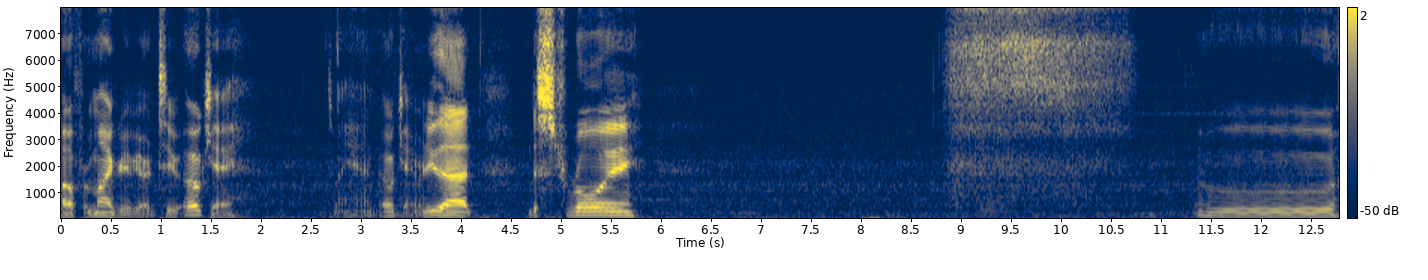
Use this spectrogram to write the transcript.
Oh, from my graveyard too. Okay. It's my hand. Okay, we do that. Destroy. Ooh.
